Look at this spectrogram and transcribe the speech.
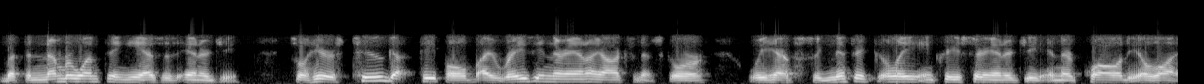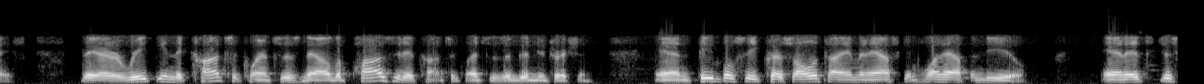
but the number one thing he has is energy. So here's two people by raising their antioxidant score we have significantly increased their energy and their quality of life. They're reaping the consequences now, the positive consequences of good nutrition. And people see Chris all the time and ask him, What happened to you? And it's just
